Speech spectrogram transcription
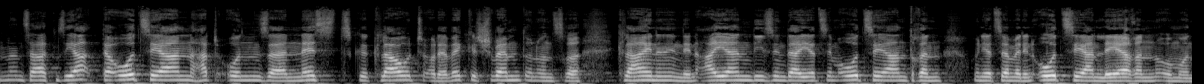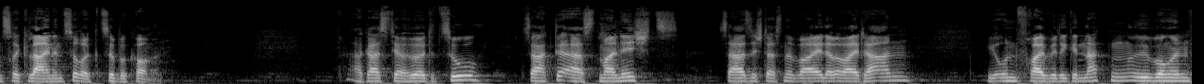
Und dann sagten sie, ja, der Ozean hat unser Nest geklaut oder weggeschwemmt und unsere Kleinen in den Eiern, die sind da jetzt im Ozean drin. Und jetzt werden wir den Ozean leeren, um unsere Kleinen zurückzubekommen. Agastya hörte zu, sagte erstmal nichts, sah sich das eine Weile weiter an, wie unfreiwillige Nackenübungen,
